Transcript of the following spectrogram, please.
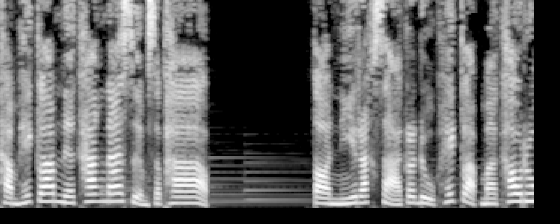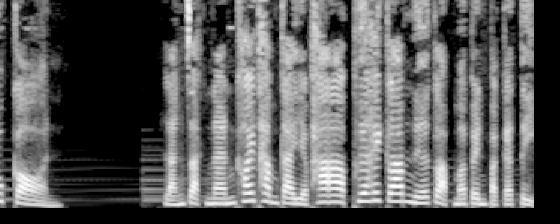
ทำให้กล้ามเนื้อข้างหน้าเสื่อมสภาพ ตอนนี้รักษากระดูกให้กลับมาเข้ารูปก่อน หลังจากนั้นค่อยทำกายภาพเพื่อให้กล้ามเนื้อกลับมาเป็นปกติ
